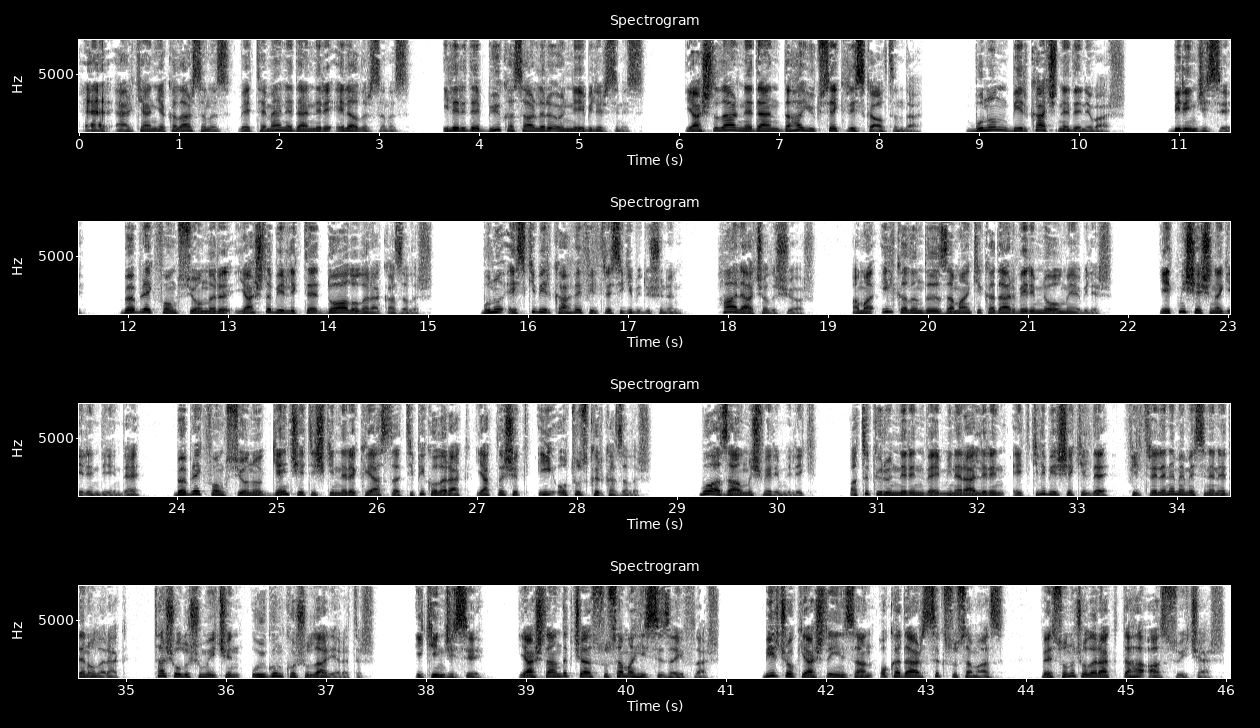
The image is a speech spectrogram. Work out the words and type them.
Eğer erken yakalarsanız ve temel nedenleri ele alırsanız, ileride büyük hasarları önleyebilirsiniz. Yaşlılar neden daha yüksek risk altında? Bunun birkaç nedeni var. Birincisi, böbrek fonksiyonları yaşla birlikte doğal olarak azalır. Bunu eski bir kahve filtresi gibi düşünün. Hala çalışıyor ama ilk alındığı zamanki kadar verimli olmayabilir. 70 yaşına gelindiğinde, böbrek fonksiyonu genç yetişkinlere kıyasla tipik olarak yaklaşık i30-40 azalır. Bu azalmış verimlilik, atık ürünlerin ve minerallerin etkili bir şekilde filtrelenememesine neden olarak taş oluşumu için uygun koşullar yaratır. İkincisi, yaşlandıkça susama hissi zayıflar. Birçok yaşlı insan o kadar sık susamaz ve sonuç olarak daha az su içer.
